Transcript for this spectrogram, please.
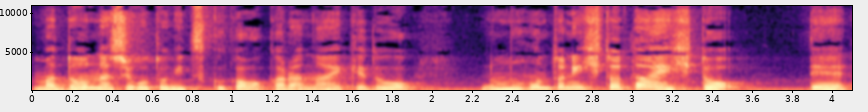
まあ、どんな仕事に就くかわからないけど、もう本当に人対人って、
